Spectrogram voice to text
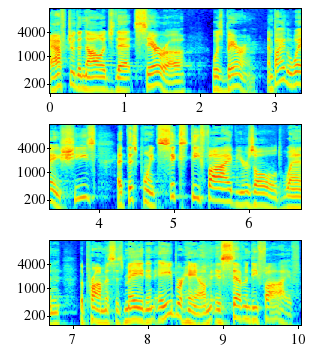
after the knowledge that Sarah was barren. And by the way, she's at this point 65 years old when the promise is made, and Abraham is 75.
